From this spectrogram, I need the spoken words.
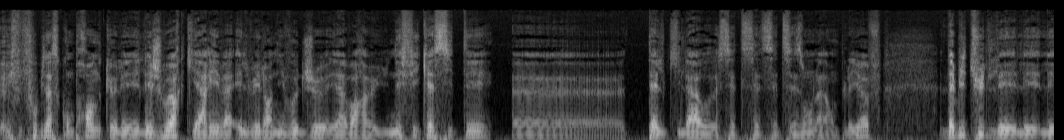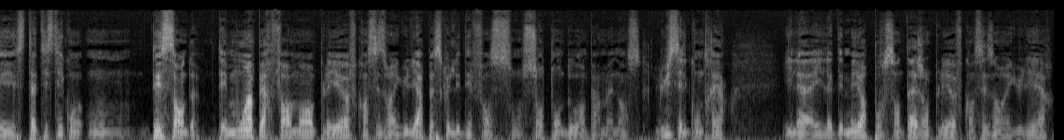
il faut bien se comprendre que les, joueurs qui arrivent à élever leur niveau de jeu et avoir une efficacité telle qu'il a cette, cette, saison-là en playoff, d'habitude, les, statistiques on, on descendent. T'es moins performant en playoff qu'en saison régulière parce que les défenses sont sur ton dos en permanence. Lui, c'est le contraire. Il a, il a des meilleurs pourcentages en playoff qu'en saison régulière.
